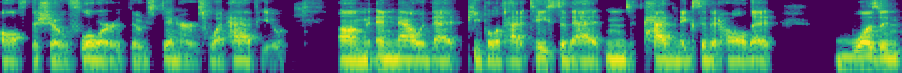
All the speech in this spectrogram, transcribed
off the show floor, those dinners, what have you. Um, and now that people have had a taste of that and had an exhibit hall that wasn't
